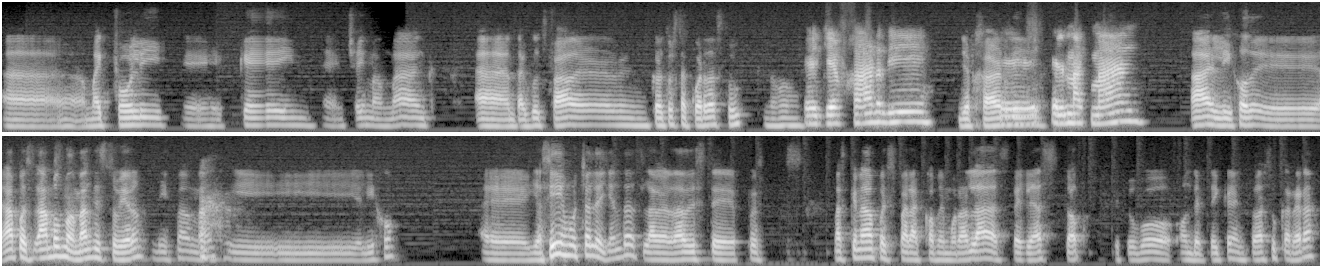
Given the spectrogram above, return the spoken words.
uh, Mike Foley, eh, Kane, eh, Shane McMahon, and The Good Father. ¿Qué otros te acuerdas tú? No. Eh, Jeff Hardy. Jeff Hardy. El McMahon. Ah, el hijo de. Ah, pues ambos McMahon estuvieron, McMahon y, y, el hijo. y así, muchas leyendas, la verdad, este, pues, más que nada, pues para conmemorar las peleas top que tuvo Undertaker en toda su carrera.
